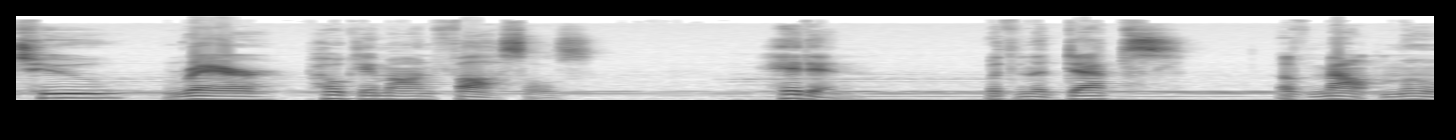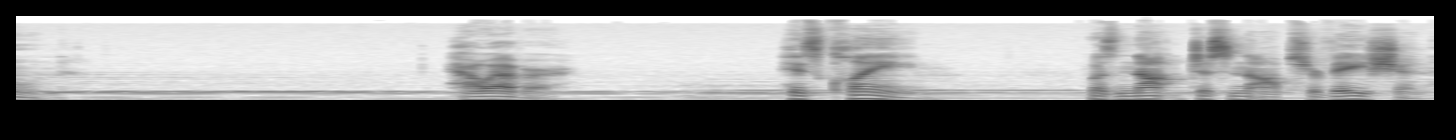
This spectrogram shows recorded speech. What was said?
two rare Pokemon fossils hidden within the depths of Mount Moon. However, his claim was not just an observation,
